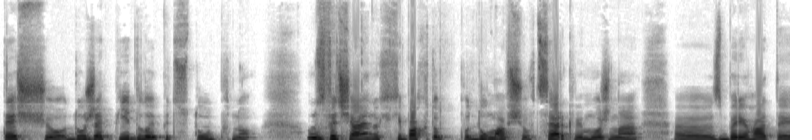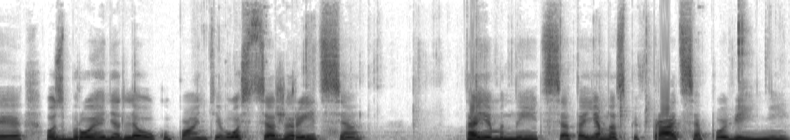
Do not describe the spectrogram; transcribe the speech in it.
те, що дуже підло і підступно. Ну, Звичайно, хіба хто подумав, що в церкві можна е, зберігати озброєння для окупантів. Ось ця жриця, таємниця, таємна співпраця по війні.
